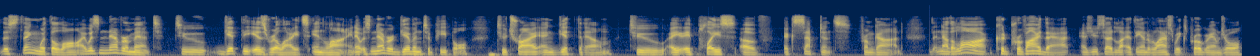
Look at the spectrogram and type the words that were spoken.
this thing with the law, it was never meant to get the Israelites in line. It was never given to people to try and get them to a, a place of acceptance from God. Now, the law could provide that, as you said at the end of last week's program, Joel.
